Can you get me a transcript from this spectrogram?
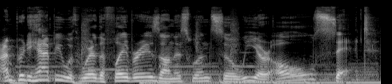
I'm pretty happy with where the flavor is on this one, so we are all set.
